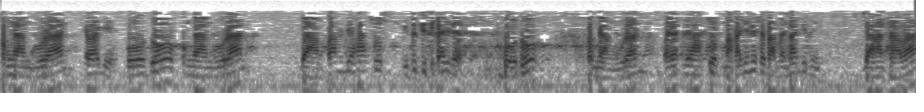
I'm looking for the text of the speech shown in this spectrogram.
pengangguran, sekali lagi, bodoh, pengangguran, gampang dihasut. Itu titik aja deh. Bodoh, pengangguran, banyak dihasut. Makanya ini saya tambahin lagi nih. Jangan salah,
